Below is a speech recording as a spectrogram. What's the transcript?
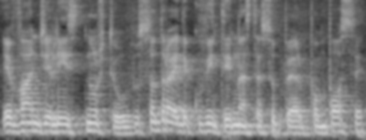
evangelist, nu știu, să dragi de cuvinte din astea super pompose.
